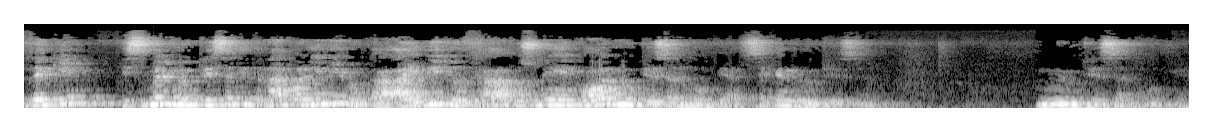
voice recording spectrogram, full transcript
लेकिन इसमें म्यूटेशन इतना पर ही नहीं रुका। आईबी जो था, उसमें एक और म्यूटेशन हो गया सेकंड म्यूटेशन। म्यूटेशन हो गया।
